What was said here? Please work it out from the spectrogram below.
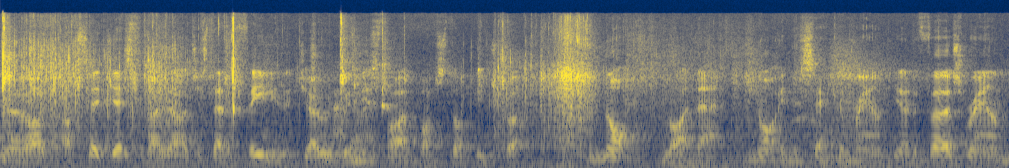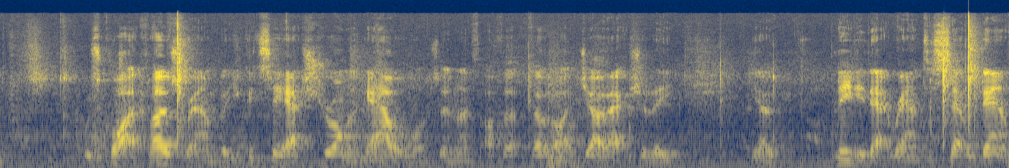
You know, I, I, said yesterday that I just had a feeling that Joe would win this fight by stoppage, but not like that. Not in the second round. You know, the first round was quite a close round, but you could see how strong Ogawa was, and I, I felt like Joe actually, you know, needed that round to settle down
